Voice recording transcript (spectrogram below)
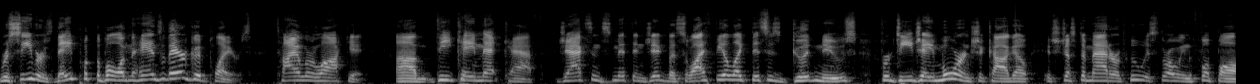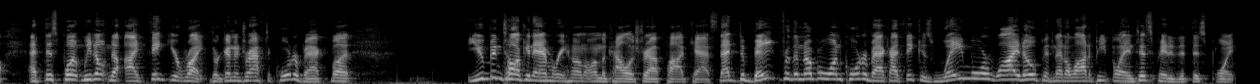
Receivers, they put the ball in the hands of their good players. Tyler Lockett, um, DK Metcalf, Jaxon Smith-Njigba. So I feel like this is good news for DJ Moore in Chicago. It's just a matter of who is throwing the football. At this point, we don't know. I think you're right. They're going to draft a quarterback, but you've been talking to Emory Hunt on the College Draft Podcast. That debate for the number one quarterback, I think, is way more wide open than a lot of people anticipated at this point.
